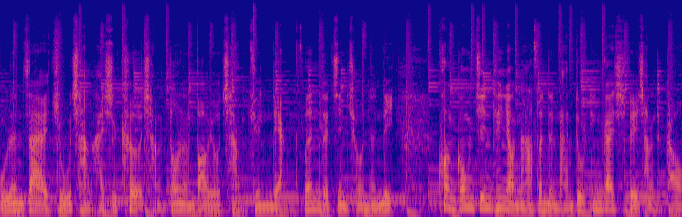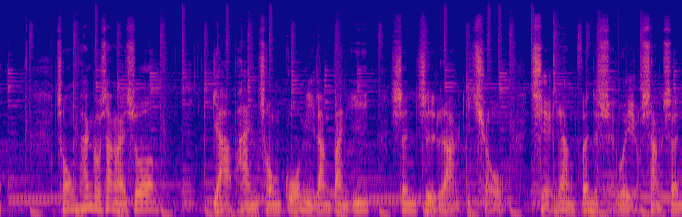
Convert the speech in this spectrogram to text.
无论在主场还是客场都能保有场均两分的进球能力。矿工今天要拿分的难度应该是非常的高。从盘口上来说，亚盘从国米让半一升至让一球。且让分的水位有上升，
